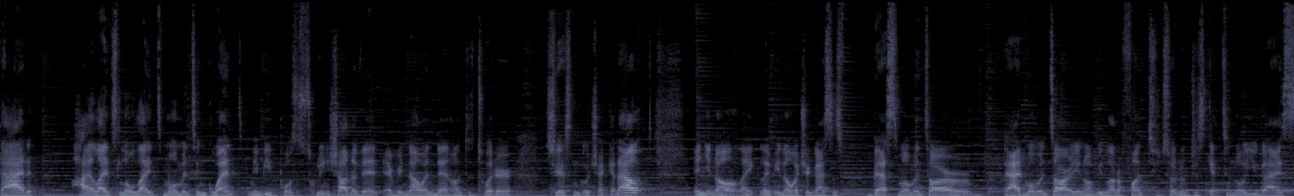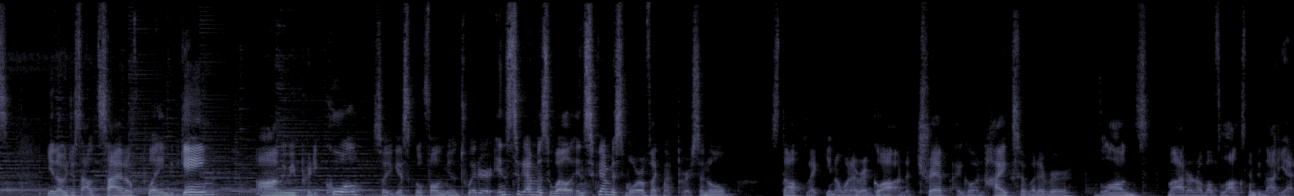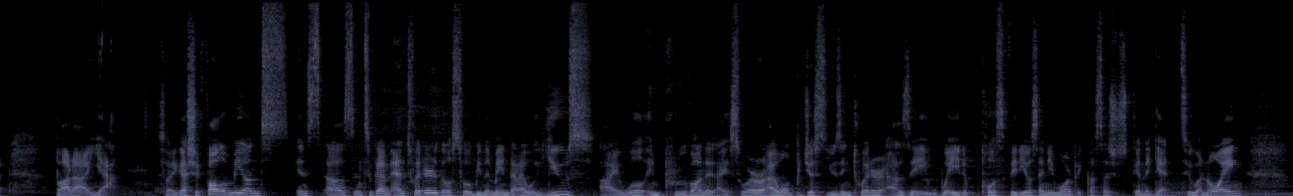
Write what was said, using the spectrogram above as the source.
bad highlights, lowlights, moments in Gwent. Maybe post a screenshot of it every now and then onto Twitter so you guys can go check it out. And you know, like let me know what your guys' best moments are or bad moments are. You know, it'll be a lot of fun to sort of just get to know you guys, you know, just outside of playing the game. Um, it'd be pretty cool. So you guys go follow me on Twitter, Instagram as well. Instagram is more of like my personal stuff. Like you know, whenever I go out on a trip, I go on hikes or whatever. Vlogs. Well, I don't know about vlogs. Maybe not yet. But uh, yeah. So you guys should follow me on uh, Instagram and Twitter. Those two will be the main that I will use. I will improve on it. I swear I won't be just using Twitter as a way to post videos anymore because that's just gonna get too annoying.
